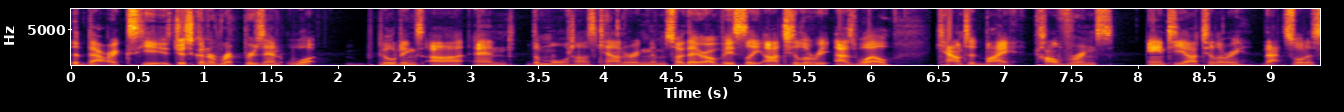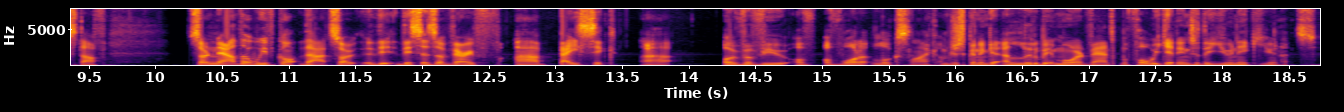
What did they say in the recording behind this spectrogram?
The barracks here is just going to represent what buildings are and the mortars countering them. So they're obviously artillery as well, countered by culverins, anti-artillery, that sort of stuff. So now that we've got that, so th this is a very uh, basic uh, overview of, of what it looks like. I'm just going to get a little bit more advanced before we get into the unique units.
